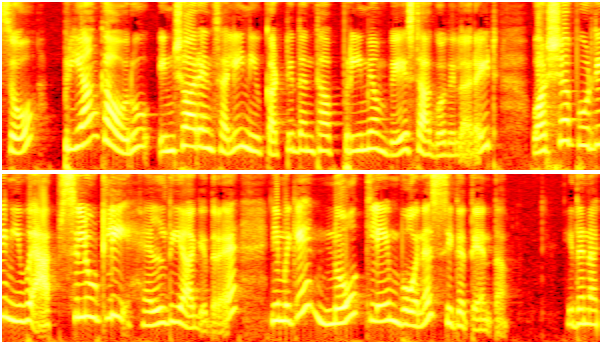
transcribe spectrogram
ಸೊ ಪ್ರಿಯಾಂಕಾ ಅವರು ಇನ್ಶೂರೆನ್ಸಲ್ಲಿ ನೀವು ಕಟ್ಟಿದಂಥ ಪ್ರೀಮಿಯಂ ವೇಸ್ಟ್ ಆಗೋದಿಲ್ಲ ರೈಟ್ ವರ್ಷ ಪೂರ್ತಿ ನೀವು ಆಬ್ಸಲ್ಯೂಟ್ಲಿ ಹೆಲ್ದಿ ಆಗಿದ್ರೆ ನಿಮಗೆ ನೋ ಕ್ಲೇಮ್ ಬೋನಸ್ ಸಿಗುತ್ತೆ ಅಂತ. ಇದನ್ನು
